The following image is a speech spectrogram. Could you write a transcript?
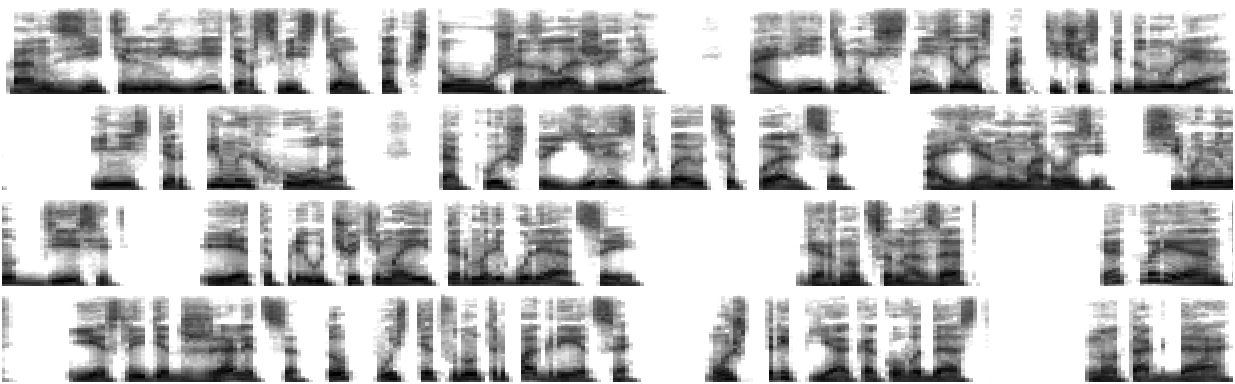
Пронзительный ветер свистел так, что уши заложило, а видимость снизилась практически до нуля. И нестерпимый холод, такой, что еле сгибаются пальцы, а я на морозе всего минут десять, и это при учете моей терморегуляции. Вернуться назад? Как вариант. Если дед жалится, то пустит внутрь погреться, может, тряпья какого даст. Но тогда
